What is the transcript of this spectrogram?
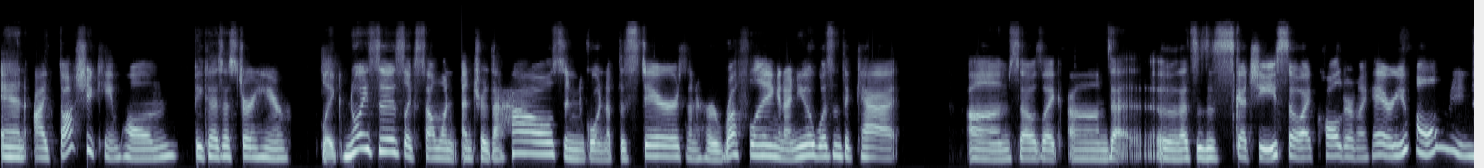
and I thought she came home because I started hearing like noises, like someone entered the house and going up the stairs, and I heard ruffling, and I knew it wasn't the cat. Um, so I was like, um, that uh, that's this sketchy. So I called her. I'm like, hey, are you home? And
